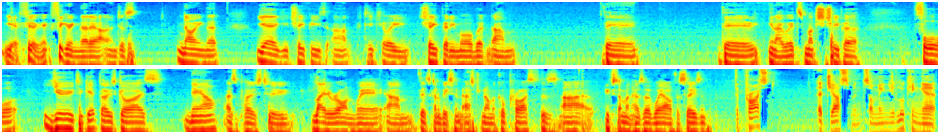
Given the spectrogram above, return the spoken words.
yeah, figuring, figuring that out and just knowing that, yeah, your cheapies aren't particularly cheap anymore, but um, they're they're you know it's much cheaper for you to get those guys now as opposed to later on where um, there's going to be some astronomical prices uh, if someone has a wow of a season. The price adjustments, I mean, you're looking at,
